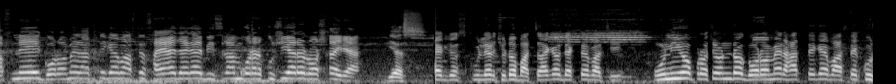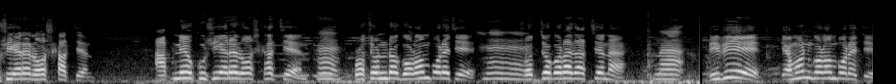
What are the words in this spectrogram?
আপনি এই গরমের হাত থেকে বাঁচতে ছায়া জায়গায় বিশ্রাম করার কুশিয়ারের রস খাইরা? ইয়েস একজন স্কুলের ছোট বাচ্চাকেও দেখতে পাচ্ছি উনিও প্রচণ্ড গরমের হাত থেকে বাঁচতে কুশিয়ারের রস খাচ্ছেন। আপনিও কুশিয়ারের রস খাচ্ছেন। হ্যাঁ। প্রচণ্ড গরম পড়েছে। হ্যাঁ হ্যাঁ। সহ্য করা যাচ্ছে না। না। দিদি কেমন গরম পড়েছে?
